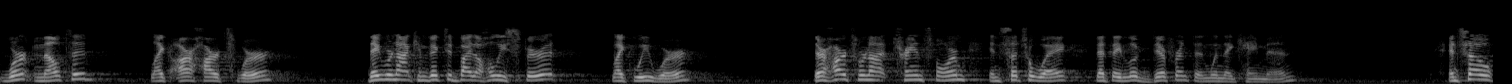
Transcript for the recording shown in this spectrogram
weren't melted like our hearts were. They were not convicted by the Holy Spirit like we were. Their hearts were not transformed in such a way that they looked different than when they came in. And so,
